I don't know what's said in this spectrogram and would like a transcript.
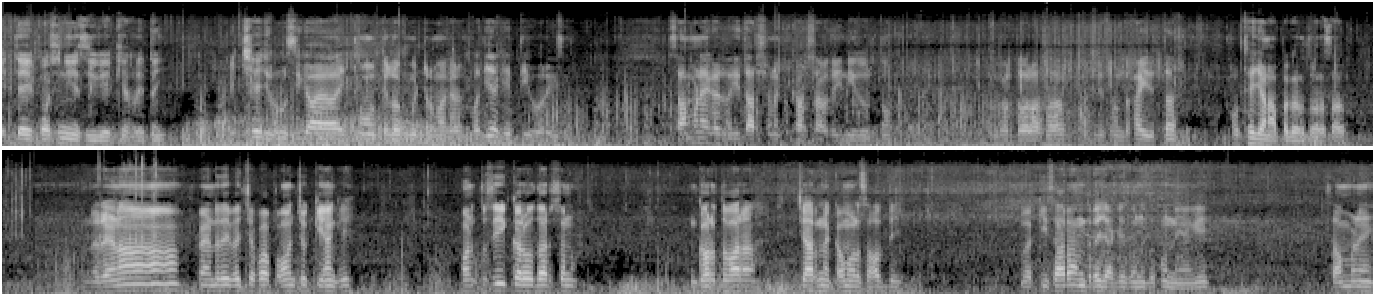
ਇੱਥੇ ਕੁਝ ਨਹੀਂ ਅਸੀਂ ਵੇਖਿਆ ਹਲੇ ਤਾਈਂ। ਪਿੱਛੇ ਜ਼ਰੂਰ ਸੀਗਾ, ਇੱਥੋਂ ਕਿਲੋਮੀਟਰ ਮਗਰ। ਵਧੀਆ ਖੇਤੀ ਹੋ ਰਹੀ ਸੀ। ਸਾਹਮਣੇ ਅਗਰ ਤੁਸੀਂ ਦਰਸ਼ਨ ਕਰ ਸਕਦੇ ਇੰਨੀ ਦੂਰ ਤੋਂ, ਗੁਰਦੁਆਰਾ ਸਾਹਿਬ ਜੇ ਤੁਹਾਨੂੰ ਦਿਖਾਈ ਦਿੱਤਾ। ਉੱਥੇ ਜਾਣਾ ਆਪਾਂ ਗੁਰਦੁਆਰਾ ਸਾਹਿਬ। ਨਰੈਣਾ ਪਿੰਡ ਦੇ ਵਿੱਚ ਆਪਾਂ ਪਹੁੰਚ ਚੁੱਕੇ ਆਂਗੇ ਹੁਣ ਤੁਸੀਂ ਕਰੋ ਦਰਸ਼ਨ ਗੁਰਦੁਆਰਾ ਚਰਨ ਕਮਲ ਸਾਹਿਬ ਦੇ। ਬਾਕੀ ਸਾਰਾ ਅੰਦਰ ਜਾ ਕੇ ਤੁਹਾਨੂੰ ਦਿਖਾਉਂਦੇ ਆਂਗੇ ਸਾਹਮਣੇ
